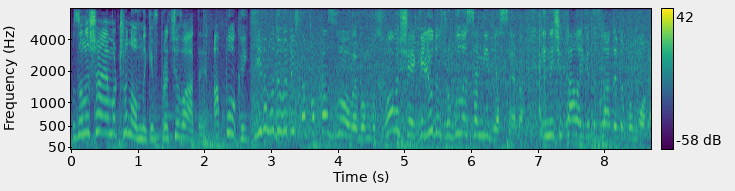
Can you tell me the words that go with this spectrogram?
Залишаємо чиновників працювати. А поки їдемо дивитись на показове бомбосховище, яке люди зробили самі для себе і не чекали від влади допомоги.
